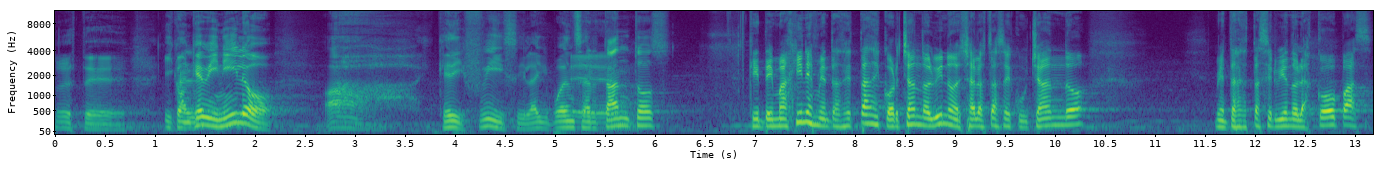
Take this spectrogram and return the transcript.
Este, ¿Y con qué vinilo? Ay, qué difícil. Ahí pueden Eh, ser tantos. Que te imagines mientras estás descorchando el vino, ya lo estás escuchando, mientras estás sirviendo las copas,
